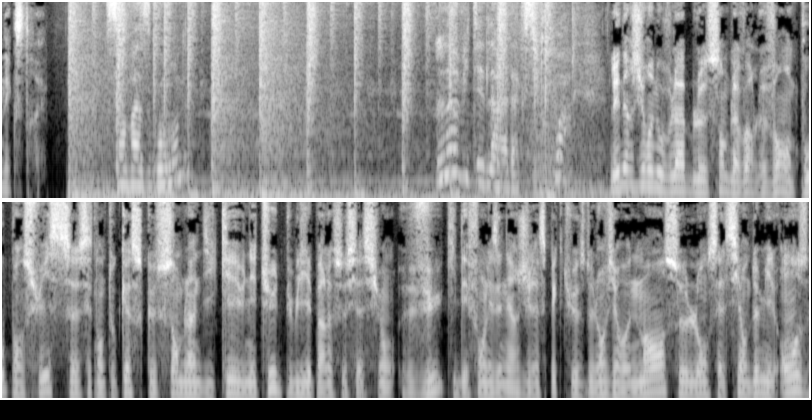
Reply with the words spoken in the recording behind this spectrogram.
Un extrait. 120 secondes. L'invité de la rédaction. Quoi L'énergie renouvelable semble avoir le vent en poupe en Suisse. C'est en tout cas ce que semble indiquer une étude publiée par l'association VU qui défend les énergies respectueuses de l'environnement. Selon celle-ci, en 2011,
